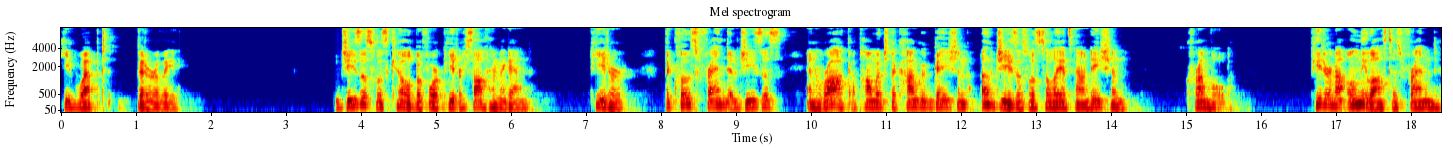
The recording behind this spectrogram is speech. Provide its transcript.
he wept bitterly. Jesus was killed before Peter saw him again. Peter, the close friend of Jesus and rock upon which the congregation of Jesus was to lay its foundation, crumbled. Peter not only lost his friend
